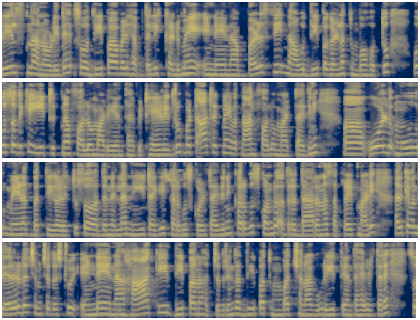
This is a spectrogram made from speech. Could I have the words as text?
ರೀಲ್ಸ್ನ ನೋಡಿದ್ದೆ. ಸೊ ದೀಪಾವಳಿ ಹಬ್ಬದಲ್ಲಿ ಕಡಿಮೆ ಎಣ್ಣೆಯನ್ನು ಬಳಸಿ ನಾವು ದೀಪಗಳನ್ನ ತುಂಬ ಹೊತ್ತು ಉಳಿಸೋದಕ್ಕೆ ಈ ಟ್ರಿಕ್ನ ಫಾಲೋ ಮಾಡಿ ಅಂತ ಹೇಳ್ಬಿಟ್ಟು ಹೇಳಿದರು. ಬಟ್ ಆ ಟ್ರಿಕ್ನ ಇವತ್ತು ನಾನು ಫಾಲೋ ಮಾಡ್ತಾ ಇದ್ದೀನಿ. ಓಲ್ಡ್ ಮೂರು ಮೇಣದ ಬತ್ತಿಗಳಿತ್ತು. ಸೊ ಅದನ್ನೆಲ್ಲ ನೀಟಾಗಿ ಕರಗಿಸ್ಕೊಳ್ತಾ ಇದ್ದೀನಿ. ಕರಗಿಸ್ಕೊಂಡು ಅದರ ದಾರನ ಸಪ್ರೇಟ್ ಮಾಡಿ ಅದಕ್ಕೆ ಒಂದು ಎರಡು ಚಮಚದಷ್ಟು ಎಣ್ಣೆಯನ್ನು ಹಾಕಿ ದೀಪನ ಹಚ್ಚೋದ್ರಿಂದ ದೀಪ ತುಂಬ ಚೆನ್ನಾಗಿ ಉರಿಯುತ್ತೆ ಅಂತ ಹೇಳ್ತಾರೆ. ಸೊ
